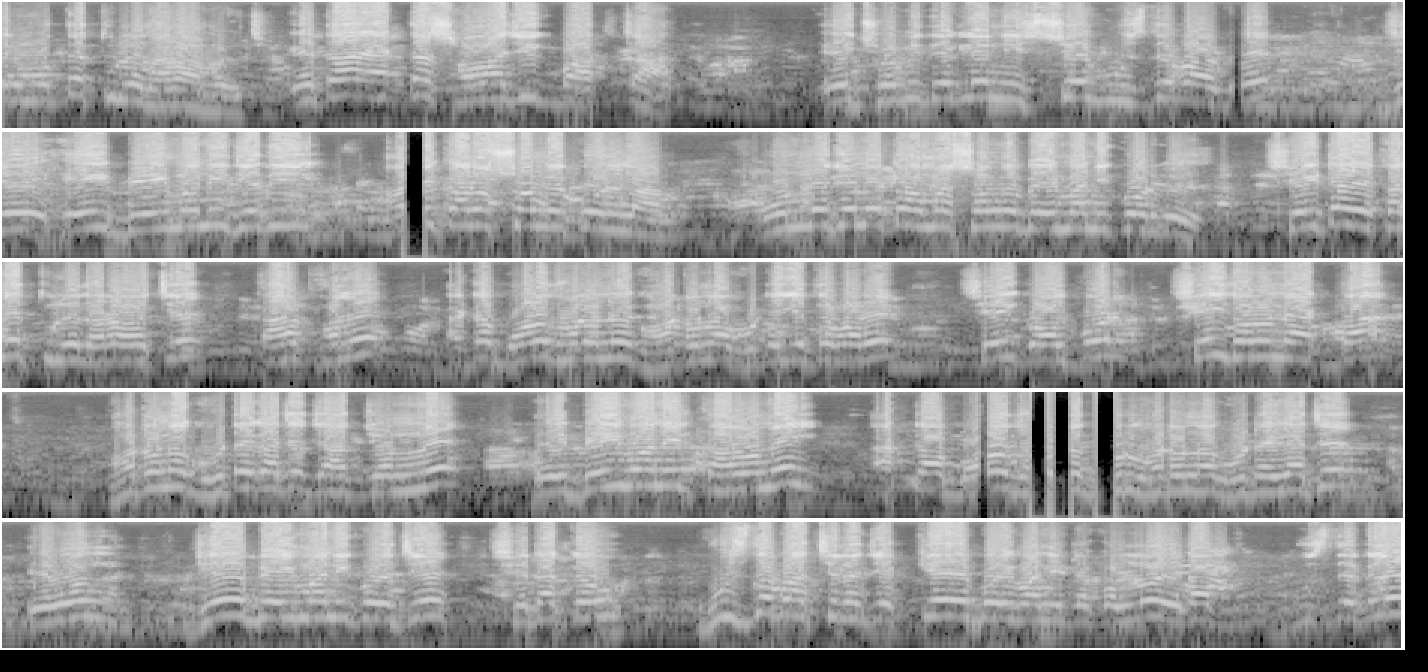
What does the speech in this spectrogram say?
এর মধ্যে তুলে ধরা হয়েছে। এটা একটা সামাজিক বার্তা। এই ছবি দেখলে নিশ্চয়ই বুঝতে পারবে যে, এই বেইমানি যদি কারোর সঙ্গে করলাম অন্যজনে তো আমার সঙ্গে বেইমানি করবে, সেইটা এখানে তুলে ধরা হয়েছে। তার ফলে একটা বড় ধরনের ঘটনা ঘটে যেতে পারে। সেই গল্পর সেই ধরনের একটা ঘটনা ঘটে গেছে যার জন্যে এই বেইমানির কারণেই একটা বড় দুর্ঘটনা ঘটে গেছে এবং যে বেইমানি করেছে সেটা কেউ বুঝতে পারছে না যে কে বেইমানিটা করল। এটা বুঝতে গেলে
